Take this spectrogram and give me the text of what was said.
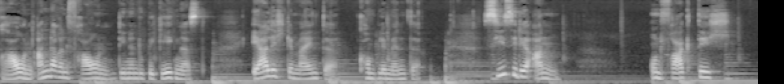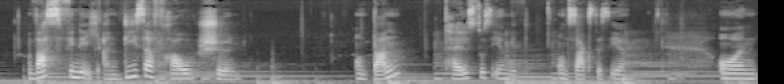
Frauen, anderen Frauen, denen du begegnest, ehrlich gemeinte Komplimente. Sieh sie dir an und frag dich, was finde ich an dieser Frau schön? Und dann teilst du es ihr mit und sagst es ihr. Und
